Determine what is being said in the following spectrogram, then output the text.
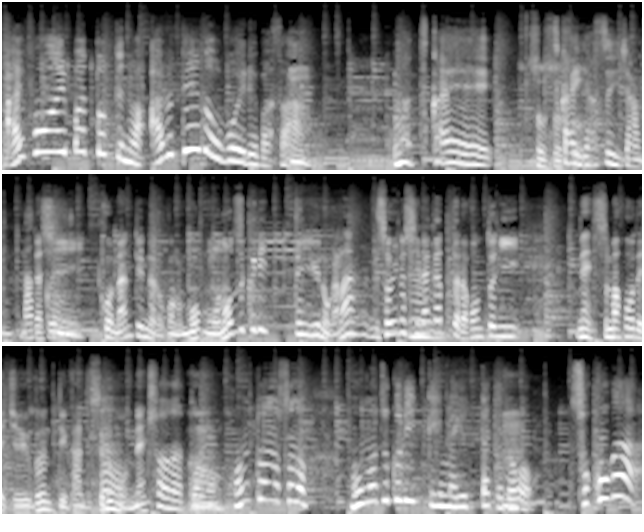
iPhoneiPad っていうのはある程度覚えればさ、まあ使え使いやすいじゃんだ Mac に。しこうなんて言うんだろうこのもものづくりっていうのかな。そういうのしなかったら本当にねスマホで十分っていう感じするもんね。う、そうだと思う、うん。本当のそのものづくりって今言ったけど、そこが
